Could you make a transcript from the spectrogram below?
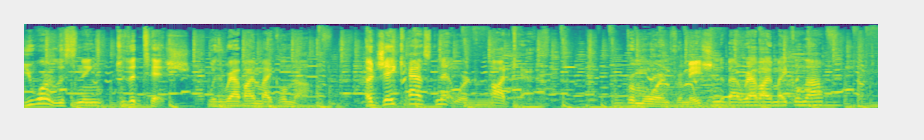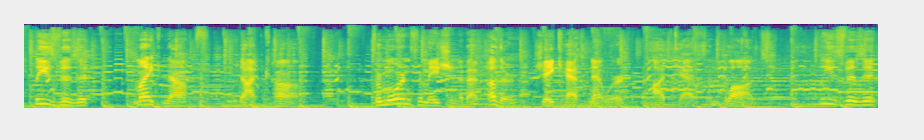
You are listening to The Tish with Rabbi Michael Knopf, a JCast Network podcast. For more information about Rabbi Michael Knopf, please visit mikeknopf.com. For more information about other JCast Network podcasts and blogs, please visit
